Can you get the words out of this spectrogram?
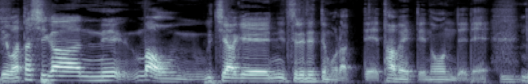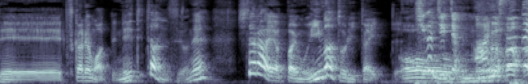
で、私がね、まあ、打ち上げに連れてってもらって、食べて飲んでで、で、疲れもあって寝てたんですよね。したら、やっぱりもう今撮りたいって。違う違う違う。兄さんが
